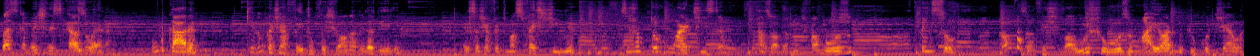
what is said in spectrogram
Basicamente, nesse caso, era um cara que nunca tinha feito um festival na vida dele. Ele só tinha feito umas festinhas. Se juntou com um artista razoavelmente famoso. Pensou: vamos fazer um festival luxuoso maior do que o Coachella?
